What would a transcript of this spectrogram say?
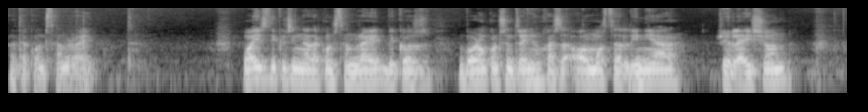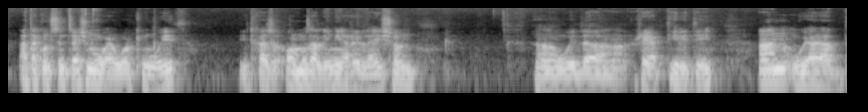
at a constant rate. Why is decreasing at a constant rate? Because boron concentration has almost a linear relation at a concentration we're working with. It has almost a linear relation uh, with the reactivity and we are at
